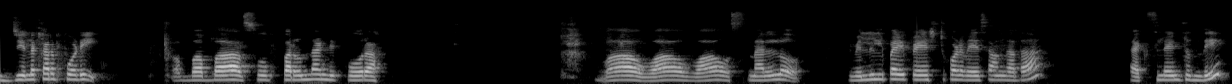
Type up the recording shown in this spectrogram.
జీలకర్ర పొడి. అబ్బబ్బా సూపర్ ఉందండి కూర. Wow wow wow smell. వెల్లుల్లిపాయ పేస్ట్ కూడా వేసాం కదా. ఎక్సలెంట్ ఉంది.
